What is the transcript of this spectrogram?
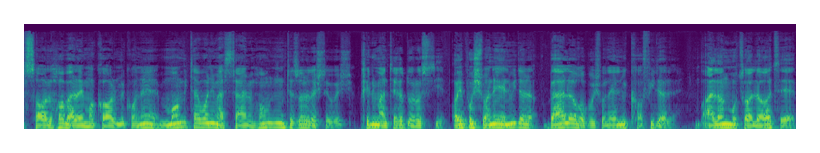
سالها برای ما کار می‌کنه ما می‌توانیم از ترمیم ها انتظار داشته باشیم. خیلی منطق درستیه. آیا پشتوانه علمی داره؟ بله آقا پشتوانه علمی کافی داره. الان مطالعات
